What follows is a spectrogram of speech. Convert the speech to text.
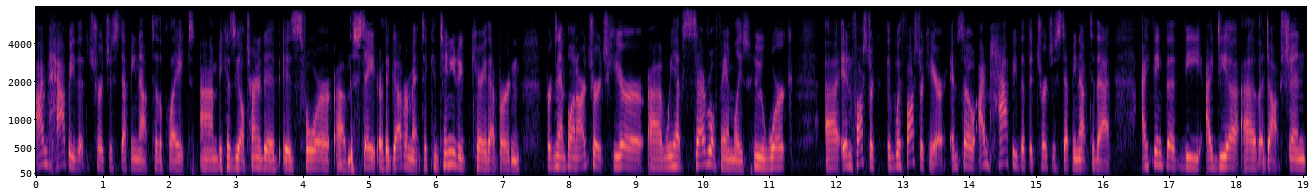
I'm happy that the church is stepping up to the plate um, because the alternative is for uh, the state or the government to continue to carry that burden. For example, in our church here, uh, we have several families who work uh, in foster with foster care, and so I'm happy that the church is stepping up to that. I think that the idea of adoption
